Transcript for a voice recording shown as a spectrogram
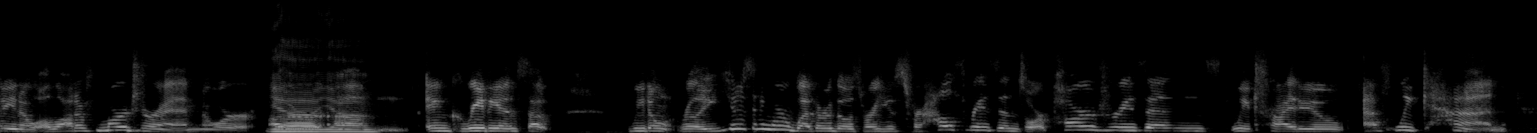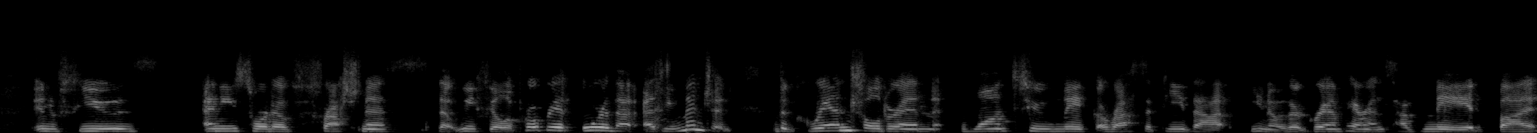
you know a lot of margarine or yeah, other yeah. Um, ingredients that we don't really use anymore, whether those were used for health reasons or parve reasons. We try to, if we can, infuse any sort of freshness that we feel appropriate, or that, as you mentioned, the grandchildren want to make a recipe that, you know, their grandparents have made, but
